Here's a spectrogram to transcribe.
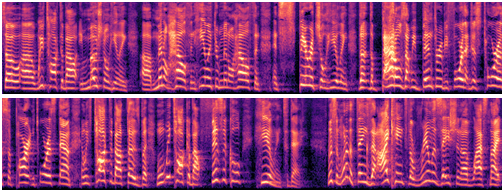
So, uh, we've talked about emotional healing, uh, mental health, and healing through mental health, and, and spiritual healing, the, the battles that we've been through before that just tore us apart and tore us down. And we've talked about those. But when we talk about physical healing today, Listen, one of the things that I came to the realization of last night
